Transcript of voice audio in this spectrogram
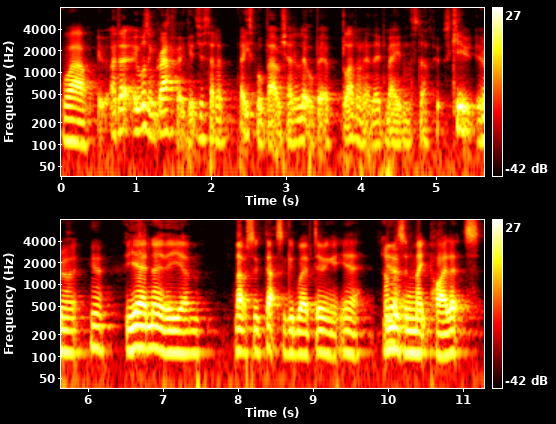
Wow. it, I don't, it wasn't graphic. It just had a baseball bat which had a little bit of blood on it they'd made and stuff. It was cute. It was- Right. Yeah. Yeah, no, the um, that was a, that's a good way of doing it. Yeah, Yeah. Amazon make pilots,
